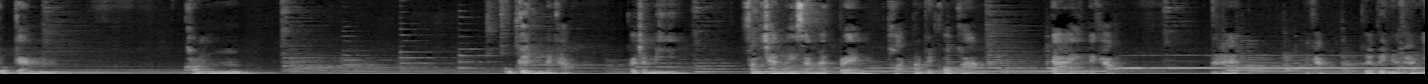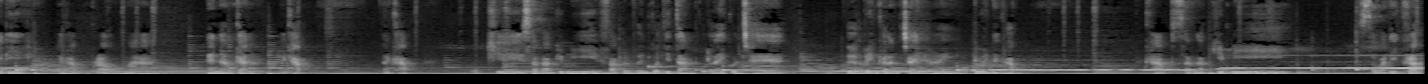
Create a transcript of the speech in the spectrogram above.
โปรแกรมของ Google นะครับ ก็จะมี ฟังก์ชันให้สามารถแปลงถอดมาเป็นข้อความได้นะครับนะฮะนะครับ เพื่อเป็นแนวทางที่ดีนะครับ เรามาแนะนำกันนะครับนะครับ โอเคสำหรับคลิปนี้ฝากเพื่อนๆกดติดตามกดไลค์กดแชร์ เพื่อเป็นกำลังใจให้ด้วยนะครับครับสำหรับคลิปนี้ สวัสดีครับ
